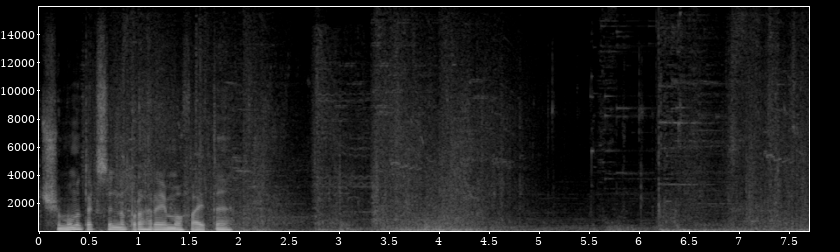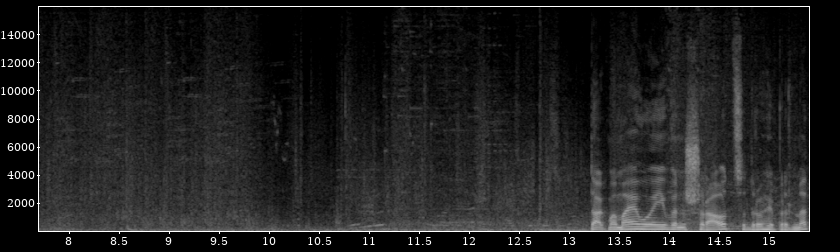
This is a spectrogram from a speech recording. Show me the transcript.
чому ми так сильно програємо файти. Так, ми маємо Even Shroud, це другий предмет.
